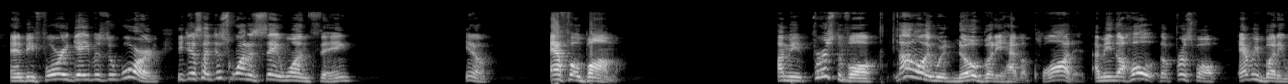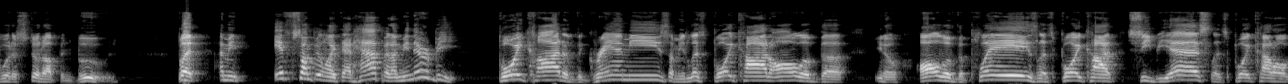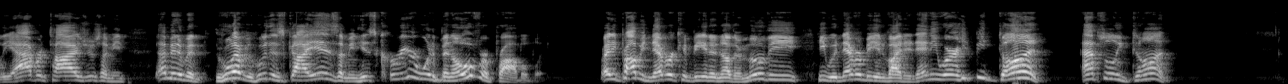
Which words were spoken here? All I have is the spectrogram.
and before he gave his award, he just I just want to say one thing, you know, f Obama. I mean, first of all, not only would nobody have applauded, I mean, the whole, the, first of all, everybody would have stood up and booed. But, I mean, if something like that happened, I mean, there would be boycott of the Grammys. I mean, let's boycott all of the, you know, all of the plays. Let's boycott CBS. Let's boycott all the advertisers. I mean, I mean, been, whoever who this guy is, I mean, his career would have been over probably. Right? He probably never could be in another movie. He would never be invited anywhere. He'd be done. Absolutely done.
